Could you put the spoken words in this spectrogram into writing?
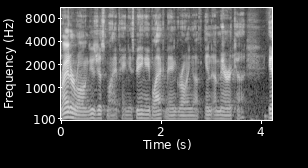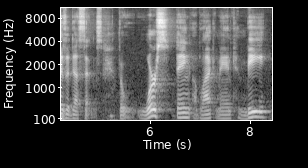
right or wrong, these are just my opinions. Being a black man growing up in America is a death sentence. The worst thing a black man can be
